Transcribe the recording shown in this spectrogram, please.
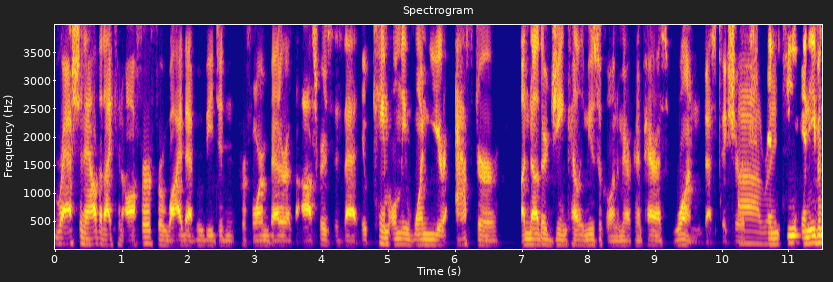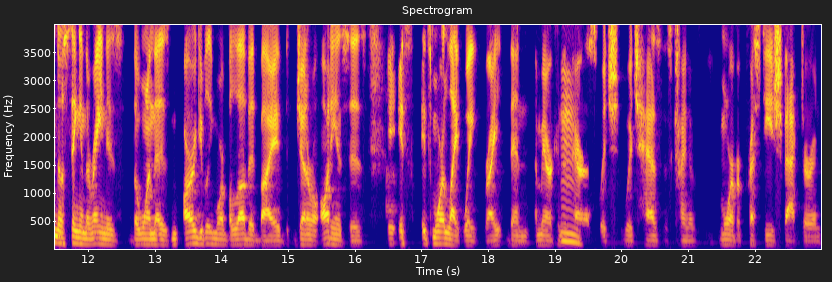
rationale that I can offer for why that movie didn't perform better at the Oscars is that it came only one year after another Gene Kelly musical, An American in Paris, won Best Picture. Ah, right. and, he, and even though Sing in the Rain is the one that is arguably more beloved by general audiences, it, it's it's more lightweight, right, than American mm. in Paris, which which has this kind of more of a prestige factor, and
